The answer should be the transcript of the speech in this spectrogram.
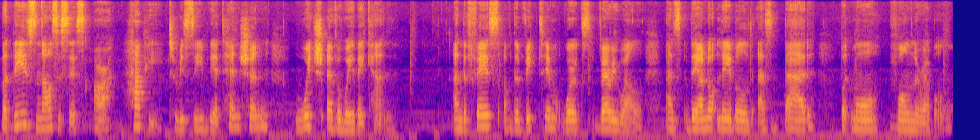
But these narcissists are happy to receive the attention whichever way they can. And the face of the victim works very well as they are not labeled as bad but more vulnerable.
